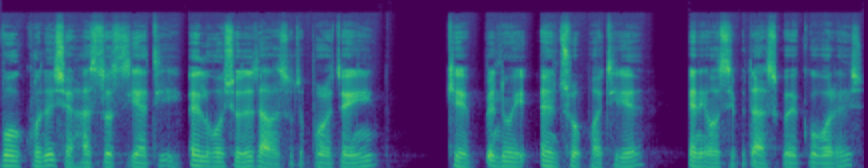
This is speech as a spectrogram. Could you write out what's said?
واکنش حساسیتی القا شده توسط پروتئین که به نوعی انتروپاتیه یعنی آسیب دستگاه گوارش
